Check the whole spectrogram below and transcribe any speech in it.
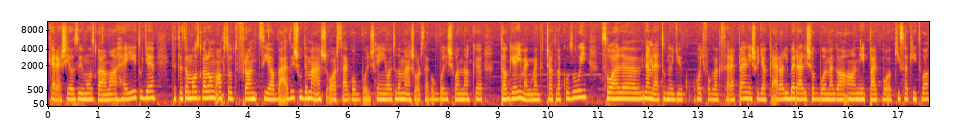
keresi az ő mozgalma a helyét, ugye? Tehát ez a mozgalom abszolút francia bázisú, de más országokból is, ha én jól tudom, más országokból is vannak tagjai, meg, meg csatlakozói, szóval nem lehet tudni, hogy ők hogy fognak szerepelni, és hogy akár a liberálisokból, meg a, a néppártból kiszakítva,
